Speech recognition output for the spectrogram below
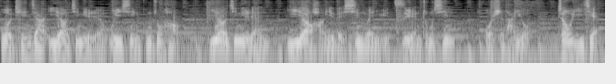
或添加医药经理人微信公众号“医药经理人”——医药行业的新闻与资源中心。我是谭勇，周一见。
